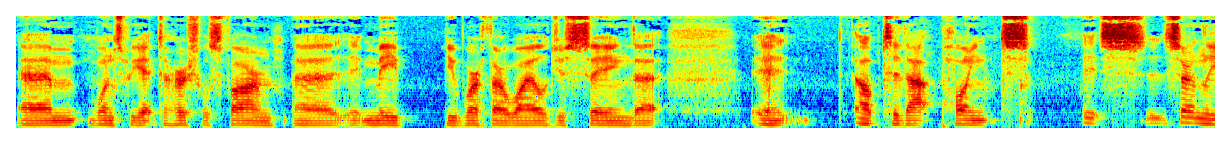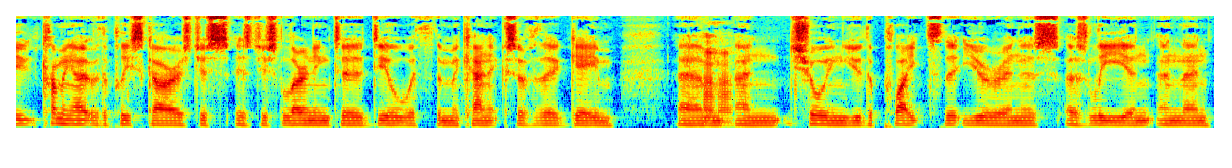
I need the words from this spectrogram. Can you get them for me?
um, once we get to Hershel's farm. Uh, it may be worth our while just saying that uh, up to that point. It's certainly coming out of the police car is just is just learning to deal with the mechanics of the game, um, and showing you the plight that you're in as as Lee, and, and then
